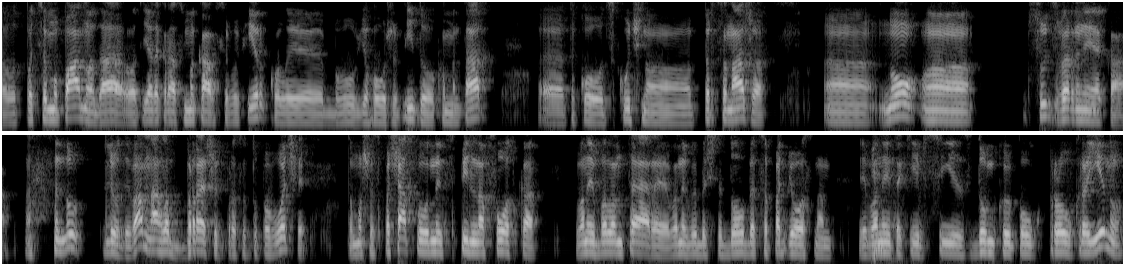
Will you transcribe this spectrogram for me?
от по цьому пану, да, от я якраз вмикався в ефір, коли був його вже відео, коментар е, такого от скучного персонажа. Е, ну, суть звернення яка? ну, люди, вам нагло брешуть просто тупо в очі, тому що спочатку у них спільна фотка, вони волонтери, вони, вибачте, долбяться по дьоснам, і вони такі всі з думкою про Україну.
